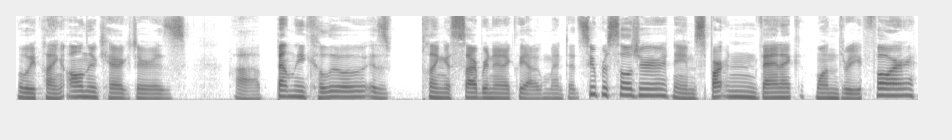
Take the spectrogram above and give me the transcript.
will be playing all new characters. Uh, Bentley Kalu is playing a cybernetically augmented super soldier named Spartan Vannak 134,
